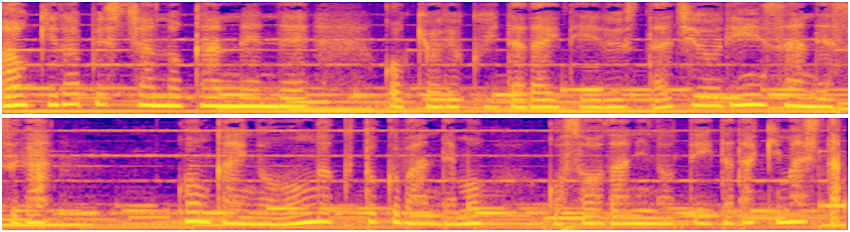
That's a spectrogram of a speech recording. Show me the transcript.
青木ラピスちゃんの関連でご協力いただいているスタジオリーンさんですが今回の音楽特番でもご相談に乗っていただきました。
